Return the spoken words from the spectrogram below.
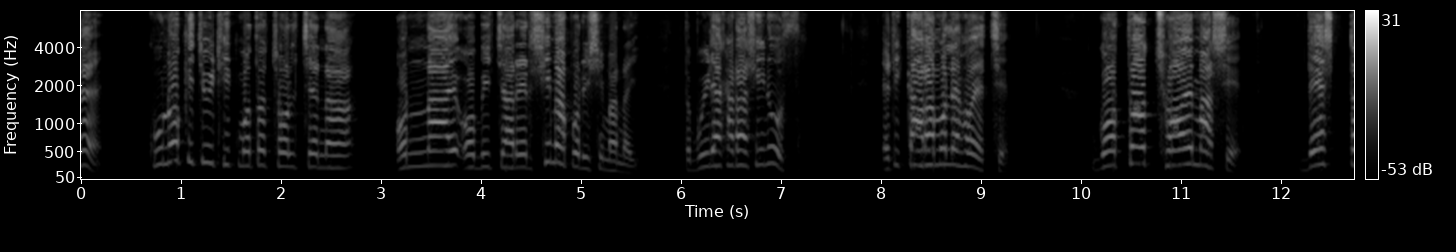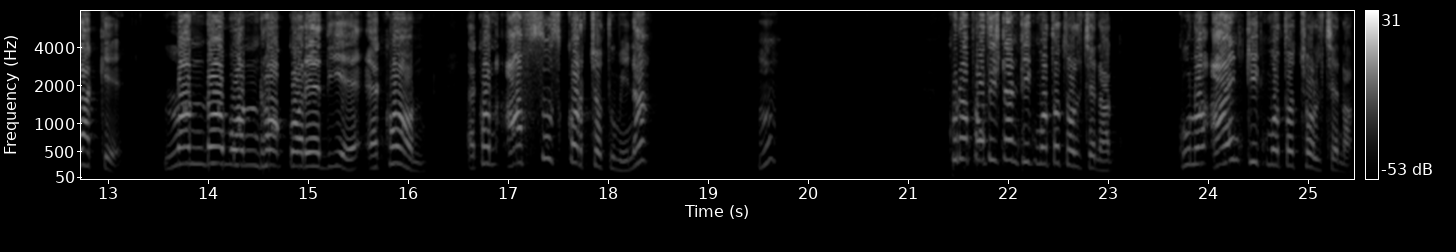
হ্যাঁ কোনো কিছুই ঠিক মতো চলছে না, অন্যায় অবিচারের সীমা পরিসীমা নাই। তো বুইড়া খাটাস ইনুস এটি কার আমলে হয়েছে? গত ছয় মাসে দেশটাকে লন্ডবন্ধ করে দিয়ে এখন এখন আফসুস করছ তুমি না? হুম? কোনো প্রতিষ্ঠান ঠিক মতো চলছে না, কোনো আইন ঠিক মতো চলছে না।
